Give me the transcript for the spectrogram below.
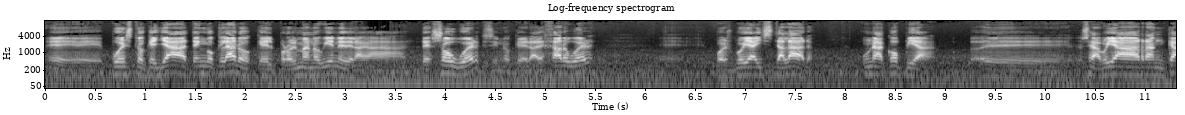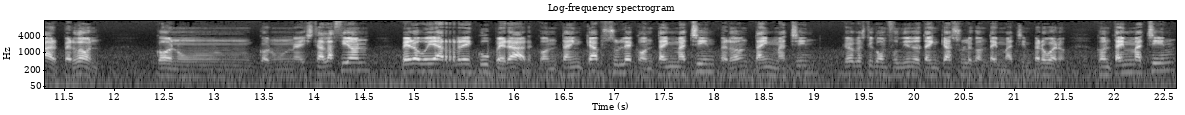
eh, puesto que ya tengo claro que el problema no viene de, software, sino que era de hardware, eh, pues voy a instalar una copia, eh, o sea, voy a arrancar, perdón, con, un, con una instalación, pero voy a recuperar con Time Capsule, con Time Machine, perdón, Time Machine, creo que estoy confundiendo Time Capsule con Time Machine, pero bueno, con Time Machine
